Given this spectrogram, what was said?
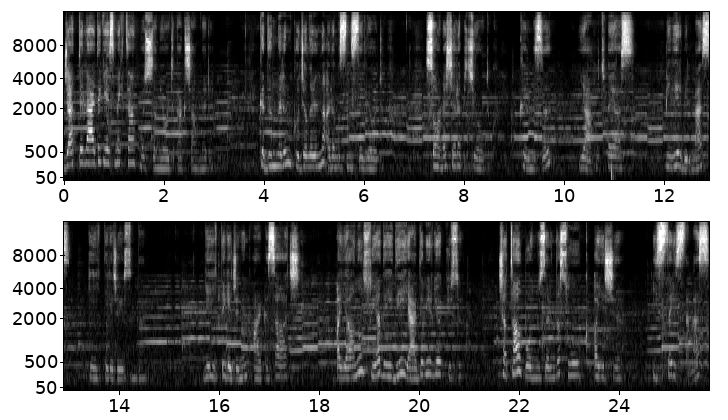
Caddelerde gezmekten hoşlanıyorduk akşamları. Kadınların kocalarını aramasını seviyorduk. Sonra şarap içiyorduk. Kırmızı yahut beyaz. Bilir bilmez geyikli gece yüzünden. Geyikli gecenin arkası ağaç. Ayağının suya değdiği yerde bir gökyüzü. Çatal boynuzlarında soğuk ay ışığı. İster istemez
